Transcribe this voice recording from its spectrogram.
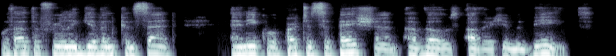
without the freely given consent and equal participation of those other human beings?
